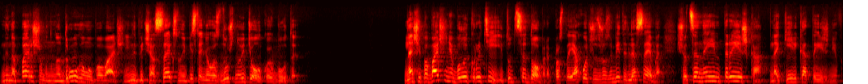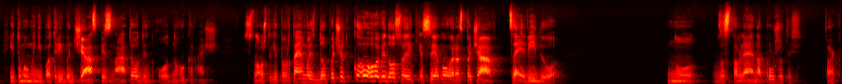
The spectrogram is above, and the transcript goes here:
ні на першому, ні на другому побаченні, ні під час сексу, ні після нього з душною тьолкою бути. Наші побачення були круті, і тут все добре. Просто я хочу зрозуміти для себе, що це не інтрижка на кілька тижнів, і тому мені потрібен час пізнати один одного краще. І знову ж таки повертаємось до початкового відосу, з якого розпочав це відео. Ну, заставляє напружитись, так?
